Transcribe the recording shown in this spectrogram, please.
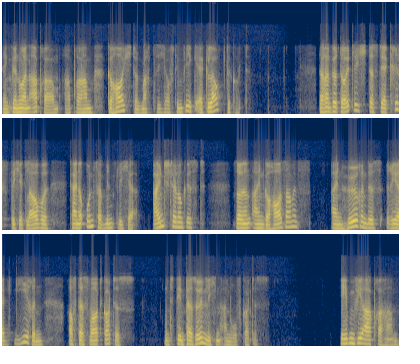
Denken wir nur an Abraham. Abraham gehorcht und machte sich auf den Weg. Er glaubte Gott. Daran wird deutlich, dass der christliche Glaube keine unverbindliche Einstellung ist, sondern ein gehorsames, ein hörendes Reagieren auf das Wort Gottes und den persönlichen Anruf Gottes. Eben wie Abraham.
